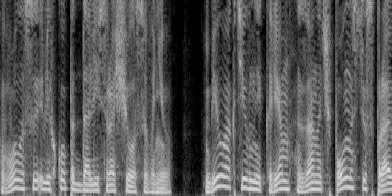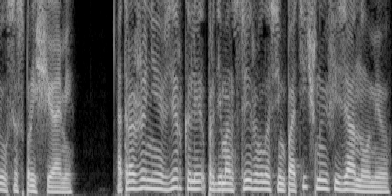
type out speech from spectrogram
волосы легко поддались расчесыванию. Биоактивный крем за ночь полностью справился с прыщами. Отражение в зеркале продемонстрировало симпатичную физиономию,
